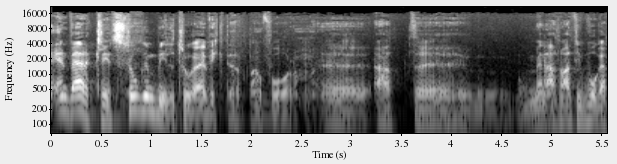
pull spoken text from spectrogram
en verklighetstrogen bild tror jag är viktigt att man får. Eh, att, eh, men att, att vi vågar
